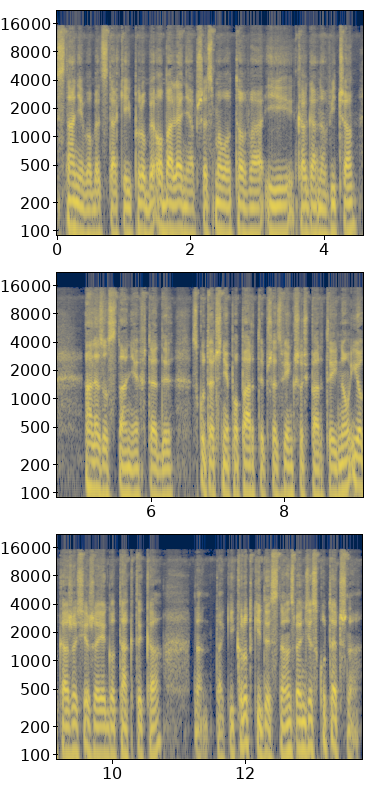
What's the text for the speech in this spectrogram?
stanie wobec takiej próby obalenia przez Mołotowa i Kaganowicza ale zostanie wtedy skutecznie poparty przez większość partyjną i okaże się, że jego taktyka taki krótki dystans będzie skuteczna.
